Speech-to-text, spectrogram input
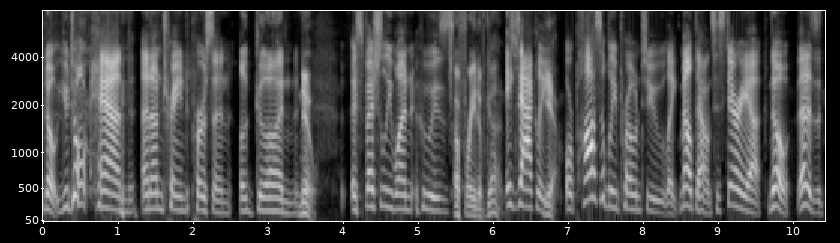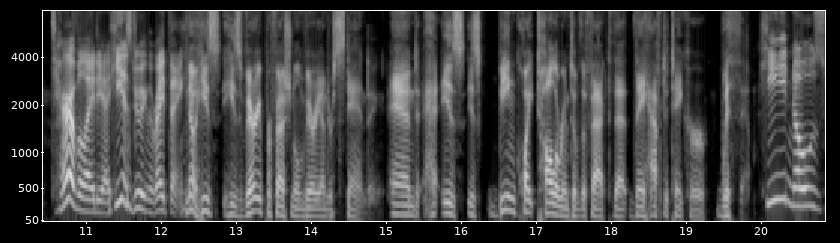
no, you don't hand an untrained person a gun, no, especially one who is afraid of guns. exactly Yeah. or possibly prone to like meltdowns, hysteria. No, that is a terrible idea. He is doing the right thing. No, he's he's very professional and very understanding, and is is being quite tolerant of the fact that they have to take her with them. He knows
